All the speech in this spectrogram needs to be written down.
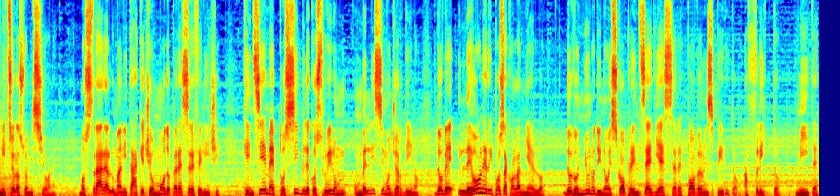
Inizio la sua missione, mostrare all'umanità che c'è un modo per essere felici, che insieme è possibile costruire un, un bellissimo giardino dove il leone riposa con l'agnello, dove ognuno di noi scopre in sé di essere povero in spirito, afflitto, mite,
